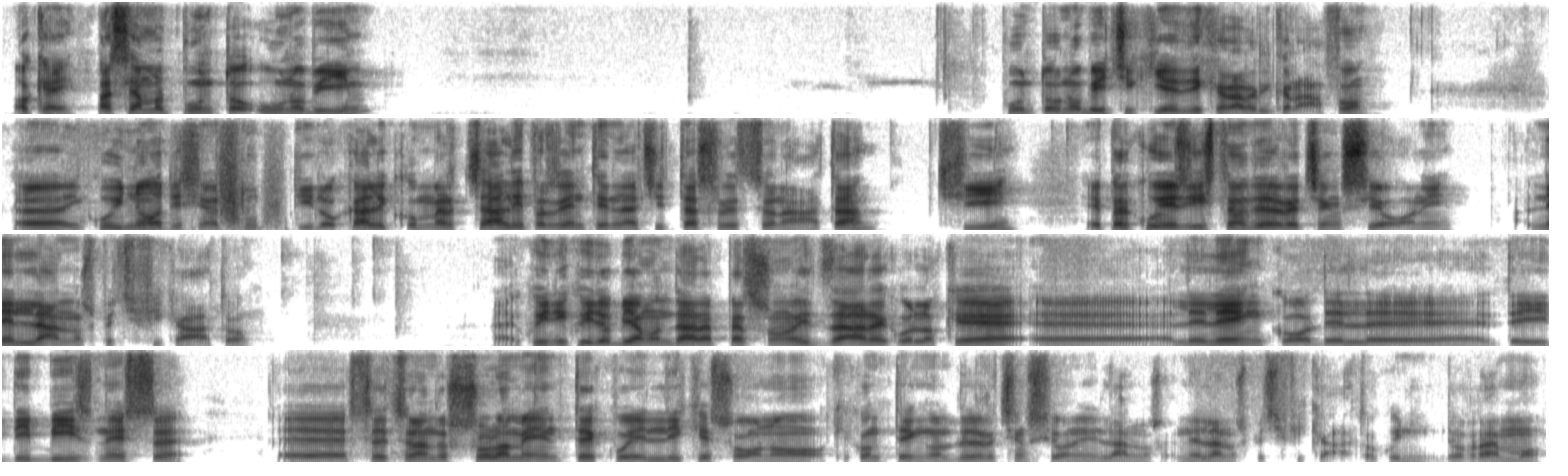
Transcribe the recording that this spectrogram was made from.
Ok, passiamo al punto 1b. Punto 1b ci chiede di creare il grafo, eh, in cui i nodi siano tutti i locali commerciali presenti nella città selezionata, C, e per cui esistono delle recensioni nell'anno specificato. Eh, quindi qui dobbiamo andare a personalizzare quello che è eh, l'elenco dei, dei, business eh, selezionando solamente quelli che, sono, che contengono delle recensioni nell'anno nell specificato. Quindi dovremmo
